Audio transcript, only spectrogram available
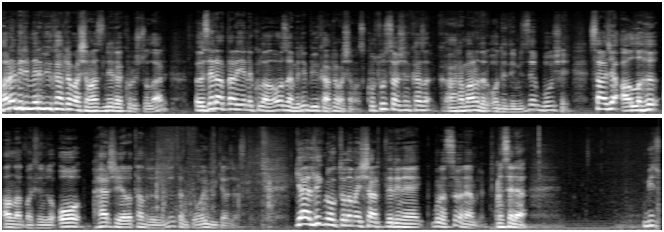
Para birimleri büyük harfle başlamaz. Lira, kuruş, dolar. Özel adlar yerine kullanılan o zamiri büyük harfle başlamaz. Kurtuluş Savaşı'nın kahramanıdır o dediğimizde bu şey. Sadece Allah'ı anlatmak istediğimizde o her şeyi yaratandır dediğimizde tabii ki o'yu büyük yazacağız. Geldik noktalama işaretlerine. Burası önemli. Mesela bir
